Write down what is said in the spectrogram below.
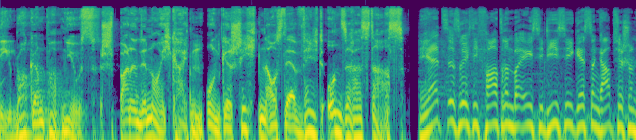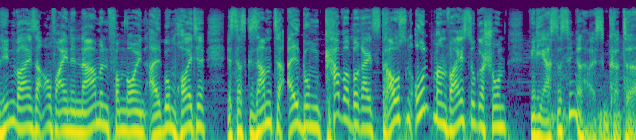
Die Rock and Pop News. Spannende Neuigkeiten und Geschichten aus der Welt unserer Stars. Jetzt ist richtig Fahrt drin bei ACDC. Gestern gab es ja schon Hinweise auf einen Namen vom neuen Album. Heute ist das gesamte Albumcover bereits draußen und man weiß sogar schon, wie die erste Single heißen könnte.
